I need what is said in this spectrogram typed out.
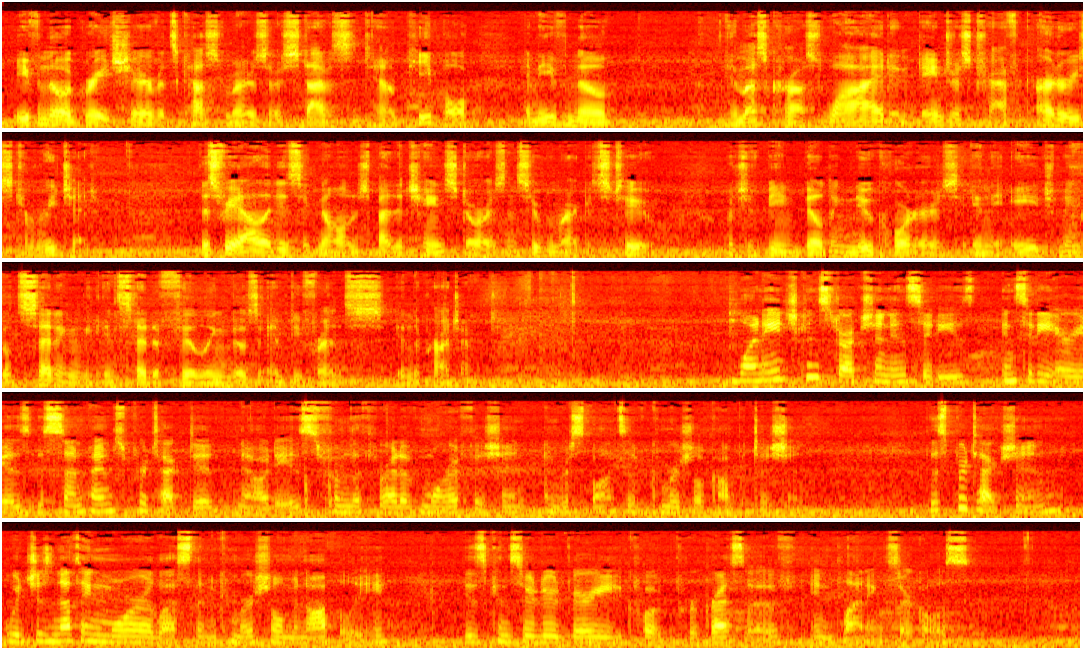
Even though a great share of its customers are Stuyvesant Town people, and even though it must cross wide and dangerous traffic arteries to reach it. This reality is acknowledged by the chain stores and supermarkets too, which have been building new quarters in the age mingled setting instead of filling those empty fronts in the project. One age construction in cities in city areas is sometimes protected nowadays from the threat of more efficient and responsive commercial competition. This protection, which is nothing more or less than commercial monopoly, is considered very quote progressive in planning circles.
